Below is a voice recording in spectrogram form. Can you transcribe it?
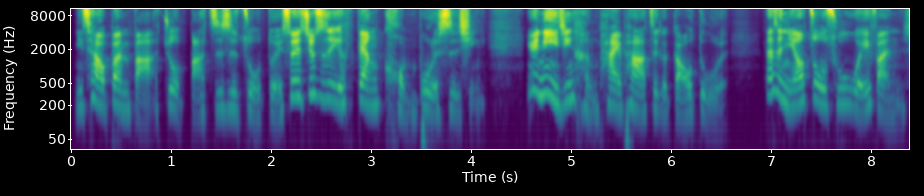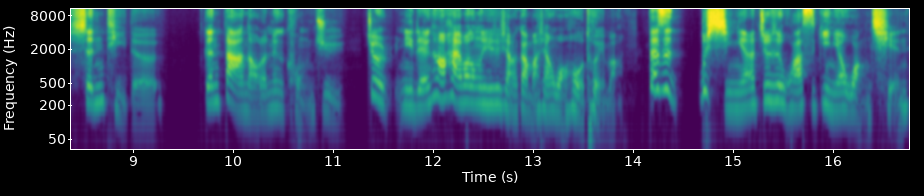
你才有办法做把姿势做对。所以就是一个非常恐怖的事情，因为你已经很害怕这个高度了，但是你要做出违反身体的跟大脑的那个恐惧，就你人看到害怕东西就想要干嘛？想要往后退嘛？但是不行啊，就是滑 ski 你要往前。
